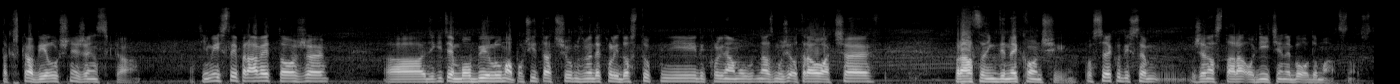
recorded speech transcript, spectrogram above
takřka výlučně ženská. A tím myslí právě to, že díky těm mobilům a počítačům jsme kdekoliv dostupní, kdykoliv nám, nás může otravovat šéf, práce nikdy nekončí. Prostě jako když se žena stará o dítě nebo o domácnost.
